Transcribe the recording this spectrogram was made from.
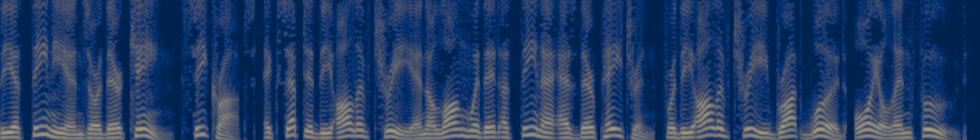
The Athenians or their king, Cecrops, accepted the olive tree and along with it Athena as their patron, for the olive tree brought wood, oil and food.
